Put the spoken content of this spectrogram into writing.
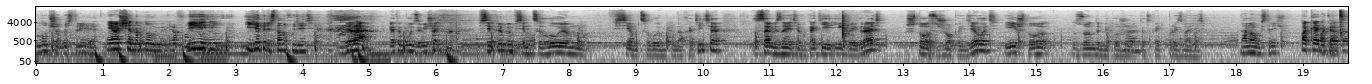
Лучше, быстрее. И вообще нам новый микрофон. И, и, и я перестану худеть. Да. Это будет замечательно. Всех любим, всем целуем, всем целуем куда хотите. Сами знаете, в какие игры играть, что с жопой делать и что с зондами тоже, Да. так сказать, производить. До новых встреч. Пока, Пока. ребята.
